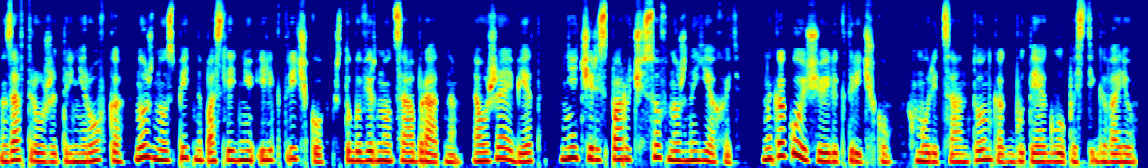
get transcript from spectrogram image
Завтра уже тренировка, нужно успеть на последнюю электричку, чтобы вернуться обратно. А уже обед. Мне через пару часов нужно ехать. «На какую еще электричку?» — хмурится Антон, как будто я глупости говорю.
